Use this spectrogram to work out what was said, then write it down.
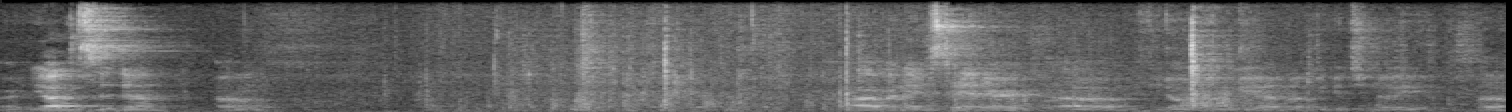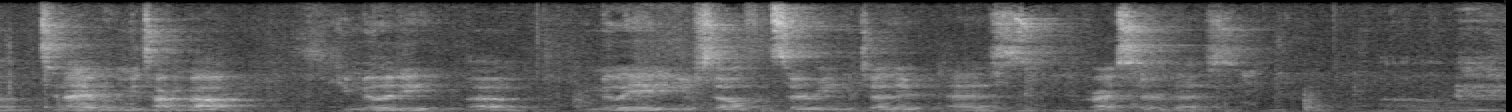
Alright, y'all can sit down. Um, hi, my name's Tanner. Um, if you don't know me, I'd love to get to know you. Um, tonight we're going to be talking about humility, um, humiliating yourself and serving each other as Christ served us. Um,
